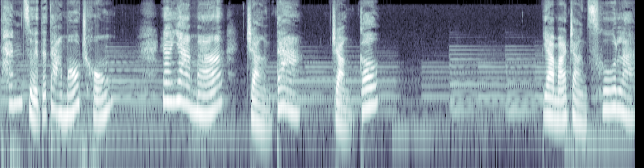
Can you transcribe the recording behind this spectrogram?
贪嘴的大毛虫。让亚麻长大长高，亚麻长粗了，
